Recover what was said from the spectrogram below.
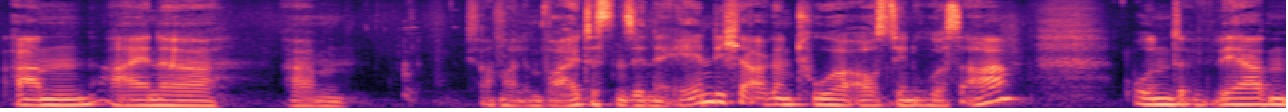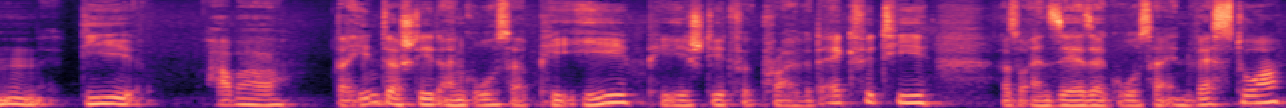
an eine, ähm, ich sag mal im weitesten Sinne ähnliche Agentur aus den USA und werden die aber Dahinter steht ein großer PE. PE steht für Private Equity, also ein sehr, sehr großer Investor.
